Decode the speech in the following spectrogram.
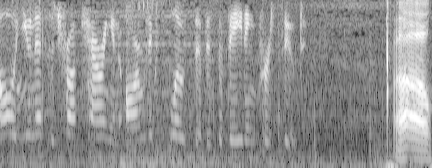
All units, a truck carrying an armed explosive is evading pursuit. Uh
